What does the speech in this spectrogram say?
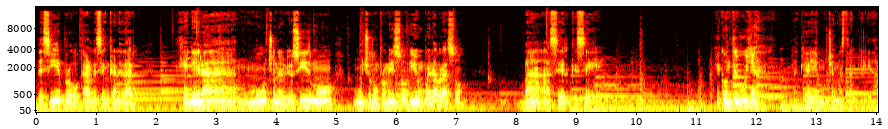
decir, provocar, desencadenar, genera mucho nerviosismo, mucho compromiso y un buen abrazo va a hacer que se que contribuya a que haya mucha más tranquilidad.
